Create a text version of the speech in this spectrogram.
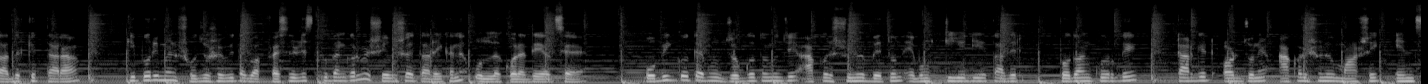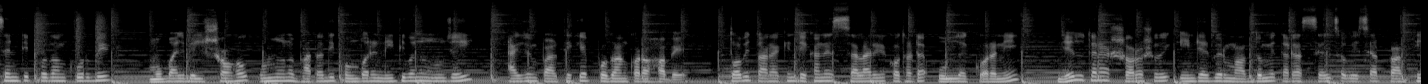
তাদেরকে তারা কি পরিমাণ সুযোগ সুবিধা বা ফ্যাসিলিটিস প্রদান করবে, সে বিষয়ে তারা এখানে উল্লেখ করে দিয়েছে। অভিজ্ঞতা এবং যোগ্যতা অনুযায়ী আকর্ষণীয় বেতন এবং টিএডিএ তাদের প্রদান করবে। টার্গেট অর্জনে আকর্ষণীয় মাসিক ইনসেন্টিভ প্রদান করবে। মোবাইল বিল সহ অন্যান্য ভাতাদি কোম্পানির নীতিবান অনুযায়ী একজন প্রার্থীকে প্রদান করা হবে। তবে তারা কিন্তু এখানে স্যালারির কথাটা উল্লেখ করেনি। যেহেতু তারা সরাসরি ইন্টারভিউর মাধ্যমে তারা সেলস অফিসার প্রার্থী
